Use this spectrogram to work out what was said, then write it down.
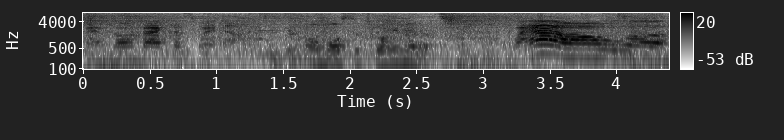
Okay, I'm going back this way now. You're almost at 20 minutes. Wow.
